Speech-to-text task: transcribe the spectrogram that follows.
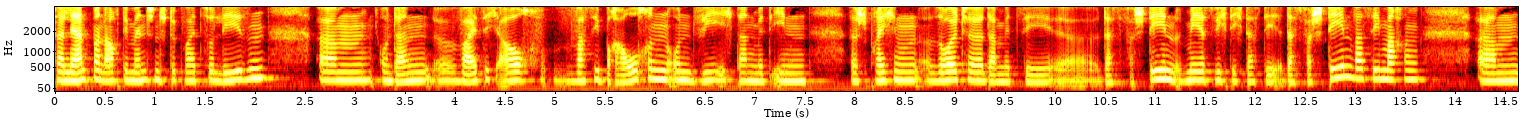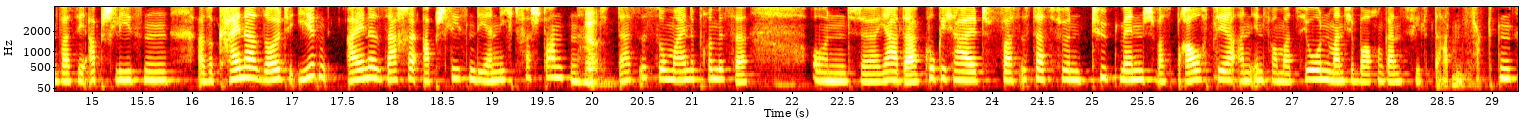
Da lernt man auch die Menschen ein Stück weit zu lesen. Ähm, und dann äh, weiß ich auch, was sie brauchen und wie ich dann mit ihnen äh, sprechen sollte, damit sie äh, das verstehen. Mir ist wichtig, dass die das verstehen, was sie machen, ähm, was sie abschließen. Also keiner sollte irgendeine Sache abschließen, die er nicht verstanden hat. Ja. Das ist so meine Prämisse. Und äh, ja, da gucke ich halt, was ist das für ein Typ Mensch, was braucht der an Informationen? Manche brauchen ganz viele Daten, Fakten,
